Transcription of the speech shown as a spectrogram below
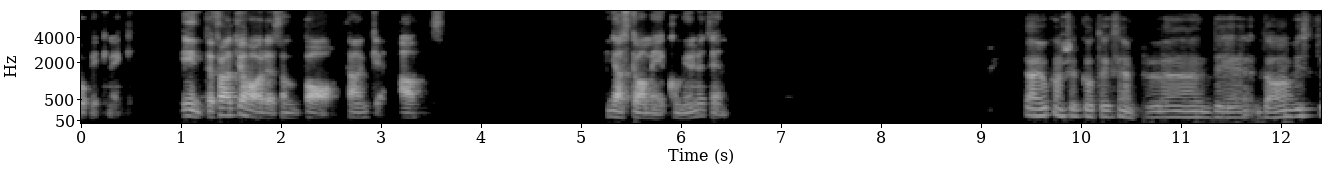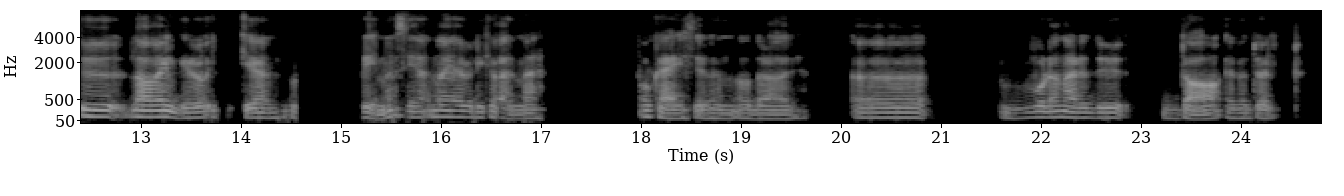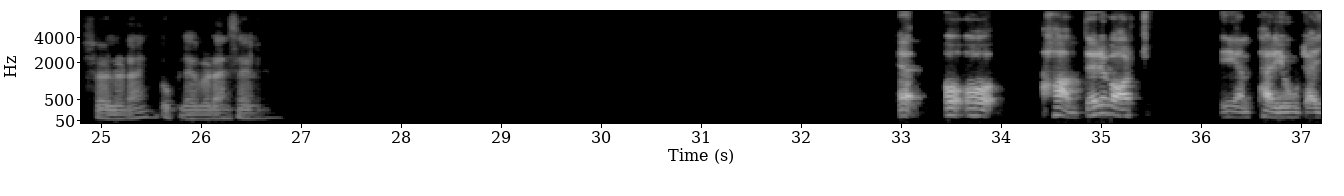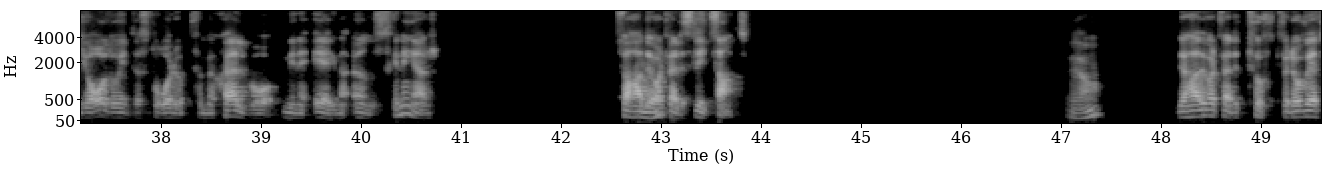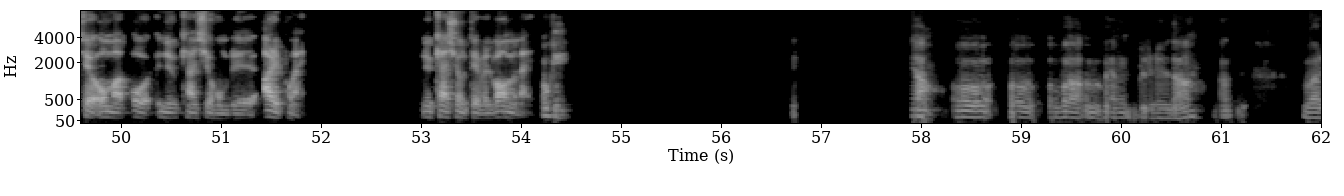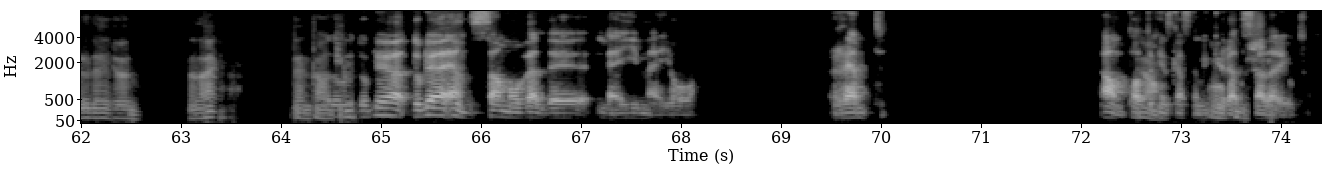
på picknick. Inte för att jag har det som baktanke att jag ska vara med i communityn. Det er jo kanskje et godt eksempel eh, det da, hvis du da velger å ikke bli med, sier jeg nei, jeg vil ikke være med. Ok, sier hun og drar. Uh, hvordan er det du da eventuelt føler deg, opplever deg selv? Eh, och, och hade det varit i en period där jag då inte står upp för mig själv och mina egna önskningar så hade det Mm. varit väldigt slitsamt. Ja, Det hade varit väldigt tufft för då vet jag om att åh, nu kanske hon blir arg på mig. Nu kanske hon inte vill vara med mig. ok. Ja, og, og, og hva, hvem blir du da? Hva er det det gjør med deg, den Och Då, då, blir jag, då blir jag ensam och väldigt lej mig och rädd. Jag antar att det Ja, finns ganska mycket och rädsla kanske- där i också.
